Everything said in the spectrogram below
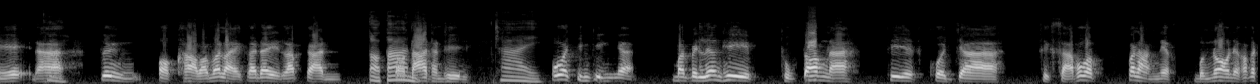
นี้นะฮะค่ะซึ่งออกข่าวมาเมื่อไหร่ก็ได้รับการ ต่อต้าต่อนต้านทันที ใช่เพราะว่าจริง ๆ เนี่ย มันเป็นเรื่องที่ถูกต้องนะ ที่ควรจะศึกษาเพราะว่าฝรั่งเนี่ยเมืองนอกเนี่ยเขาก็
